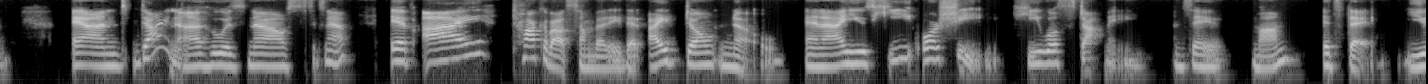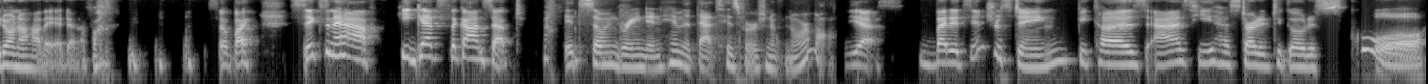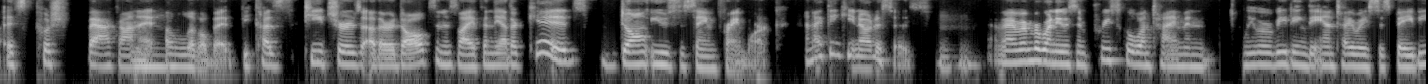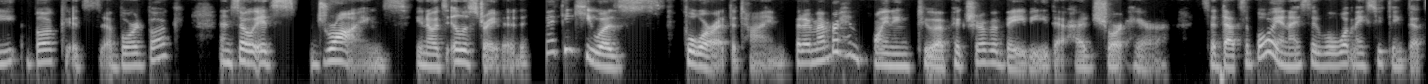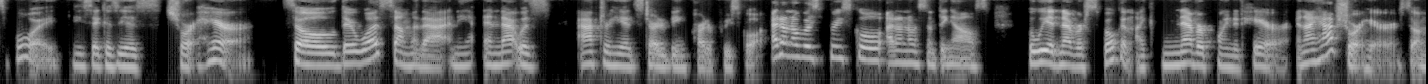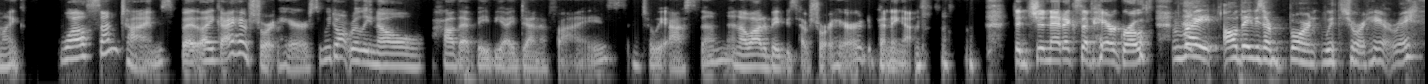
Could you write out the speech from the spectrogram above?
And Dinah, who is now six and a half, if I talk about somebody that I don't know and I use he or she, he will stop me and say, Mom, it's they. You don't know how they identify. so by six and a half, he gets the concept. it's so ingrained in him that that's his version of normal. Yes. But it's interesting because as he has started to go to school, it's pushed back on mm. it a little bit because teachers, other adults in his life, and the other kids don't use the same framework. And I think he notices. Mm-hmm. I, mean, I remember when he was in preschool one time and we were reading the anti-racist baby book. It's a board book. And so it's drawings you know it's illustrated. I think he was four at the time but i remember him pointing to a picture of a baby that had short hair. Said that's a boy. And i said well what makes you think that's a boy? He said because he has short hair. So there was some of that and he and that was after he had started being part of preschool. I don't know if it was preschool. I don't know something else but we had never spoken, like never pointed hair. And I have short hair. So I'm like, well, sometimes, but like I have short hair. So we don't really know how that baby identifies until we ask them. And a lot of babies have short hair, depending on the genetics of hair growth. Right. All babies are born with short hair, right?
